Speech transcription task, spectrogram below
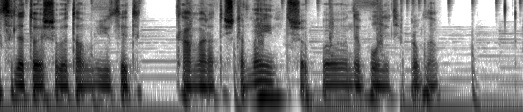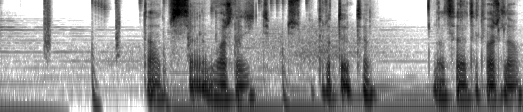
Це для того, щоб там юзати камера точно мейн, щоб е, не було ніяких проблем. Так, все, можна чуть покрутити, але це не так важливо.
